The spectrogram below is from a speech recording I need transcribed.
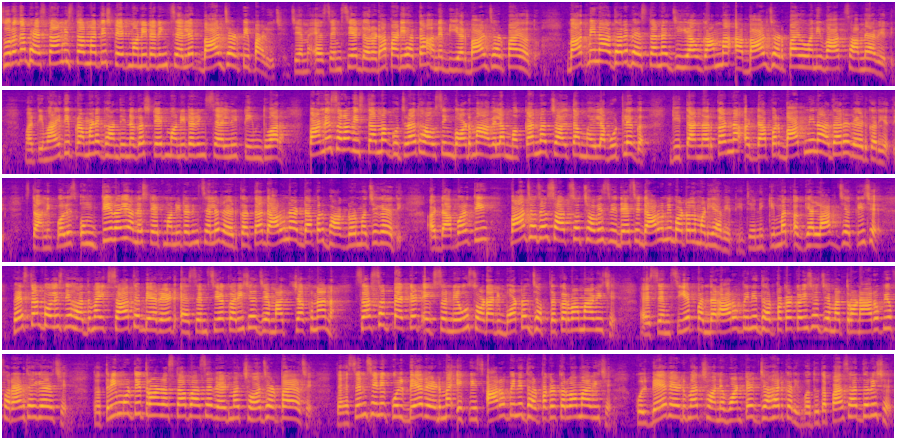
સુરતના ભેસ્તાન વિસ્તારમાંથી state monitoring સેલે બાર ઝડપી પાડ્યું છે, જેમાં એસએમસીએ દરોડા પાડ્યા હતા અને બિયર બાર ઝડપાયો હતો. બાતમીના આધારે ભેસ્તાનના જીયાવ ગામમાં આ બાર ઝડપાયો હોવાની વાત સામે આવી હતી. મળતી માહિતી પ્રમાણે ગાંધીનગર સ્ટેટ મોનિટરિંગ સેલની ટીમ દ્વારા પાંડેસરા વિસ્તારમાં ગુજરાત હાઉસિંગ બોર્ડમાં આવેલા મકાનમાં ચાલતા મહિલા બુટલેગર ગીતા નરકરના અડ્ડા પર બાતમીના આધારે રેડ કરી હતી. સ્થાનિક પોલીસ ઊંઘતી રહી અને સ્ટેટ મોનિટરિંગ સેલે રેડ કરતા દારૂના અડ્ડા પર ભાગદોડ મચી ગઈ હતી. અડ્ડા પરથી પાંચ હજાર સાતસો છવ્વીસ વિદેશી દારૂની બોટલ મળી આવી હતી, જેની કિંમત અગિયાર લાખ જેટલી છે. વેસ્ટર્ન પોલીસની હદમાં એક સાથે બે રેડ એસએમસીએ કરી છે, જેમાં ચખનાના સડસઠ પેકેટ એકસો નેવું સોડાની બોટલ જપ્ત કરવામાં આવી છે. એસએમસીએ પંદર આરોપીની ધરપકડ કરી છે, જેમાં ત્રણ આરોપીઓ ફરાર થઈ ગયા છે. તો ત્રિમૂર્તિ ત્રણ રસ્તા પાસે રેડમાં છ ઝડપાયા છે. તો એસએમસીની કુલ બે રેડમાં એકવીસ આરોપીની ધરપકડ કરવામાં આવી છે. કુલ બે રેડમાં છ ને વોન્ટેડ જાહેર કરી વધુ તપાસ હાથ ધરી છે.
